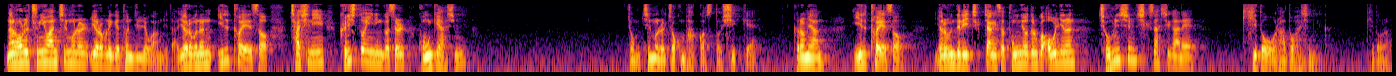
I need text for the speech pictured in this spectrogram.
나는 오늘 중요한 질문을 여러분에게 던지려고 합니다. 여러분은 일터에서 자신이 그리스도인인 것을 공개하십니까? 좀 질문을 조금 바꿔서 더 쉽게. 그러면 일터에서 여러분들이 직장에서 동료들과 어울리는 점심 식사 시간에 기도라도 하십니까? 기도라도.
